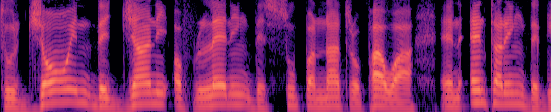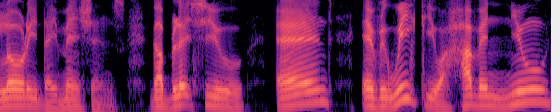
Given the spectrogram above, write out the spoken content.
to join the journey of learning the supernatural power and entering the glory dimensions. God bless you and every week you are having new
